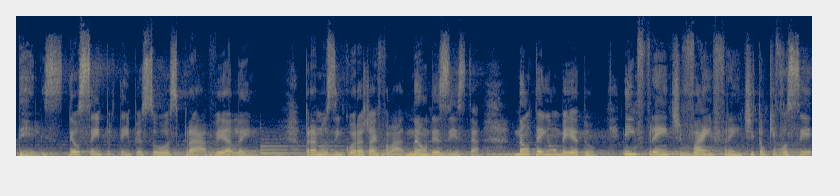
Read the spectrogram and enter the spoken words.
deles. Deus sempre tem pessoas para ver além, para nos encorajar e falar: não desista, não tenham medo, em frente, vá em frente. Então, que você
